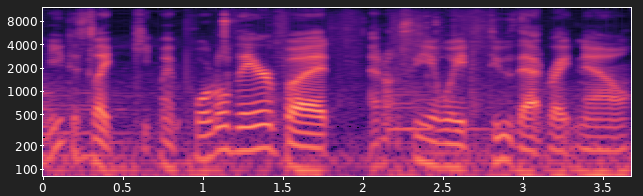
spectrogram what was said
Need to, like, keep my portal there, but... I don't see a way to do that right now.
